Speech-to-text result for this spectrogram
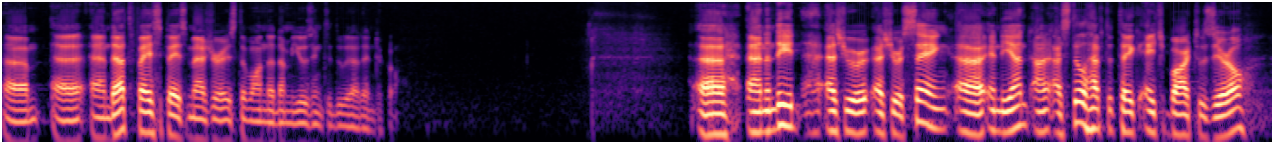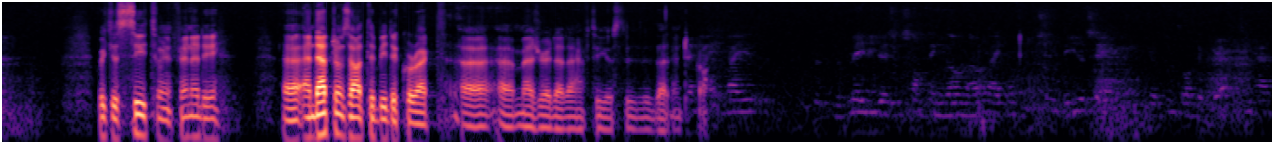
Um, uh, and that phase space measure is the one that I'm using to do that integral. Uh, and indeed, as you're, as you're saying, uh, in the end, I, I still have to take h bar to zero, which is c to infinity. Uh, and that turns out to be the correct uh, uh, measure that I have to use to do that integral. My, maybe this is something well known. I don't think it should be the same. You put on the gravity hat,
